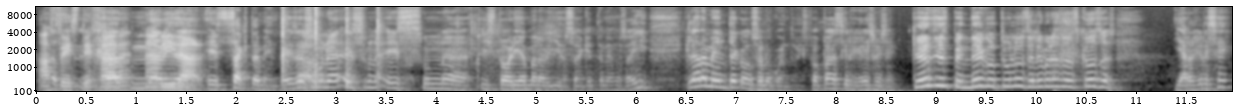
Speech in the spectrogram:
a festejar Navidad. Exactamente. Esa es, una, es, una, es una historia maravillosa que tenemos ahí. Claramente, cuando se lo cuento a mis papás y regreso, dicen, ¿qué haces, pendejo? Tú no celebras esas cosas. Ya regresé,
